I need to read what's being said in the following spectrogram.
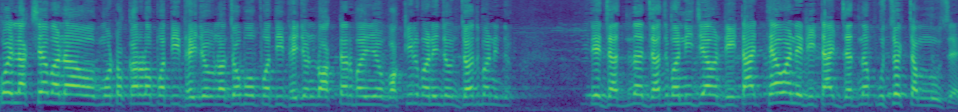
કોઈ લક્ષ્ય બનાવો, મોટો કરોડોપતિ થઈ જવું, નજોબોપતિ થઈ જવું, ડોક્ટર બની જાઉં વકીલ બની જાઉં જજ બની જાઉં તે જજને જજ બની જાય રિટાયર્ડ થયા હોય ને રિટાયર્ડ જજને પૂછો ચમનું છે?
